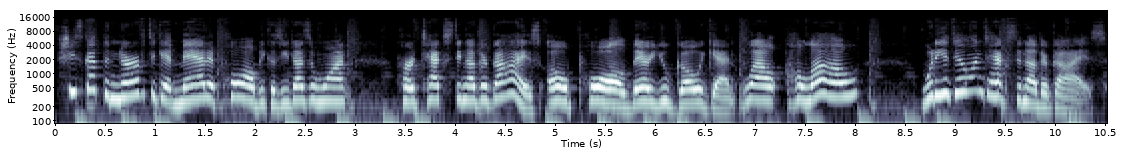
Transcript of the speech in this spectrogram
she's got the nerve to get mad at Paul because he doesn't want her texting other guys. Oh, Paul, there you go again. Well, hello. What are you doing texting other guys?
